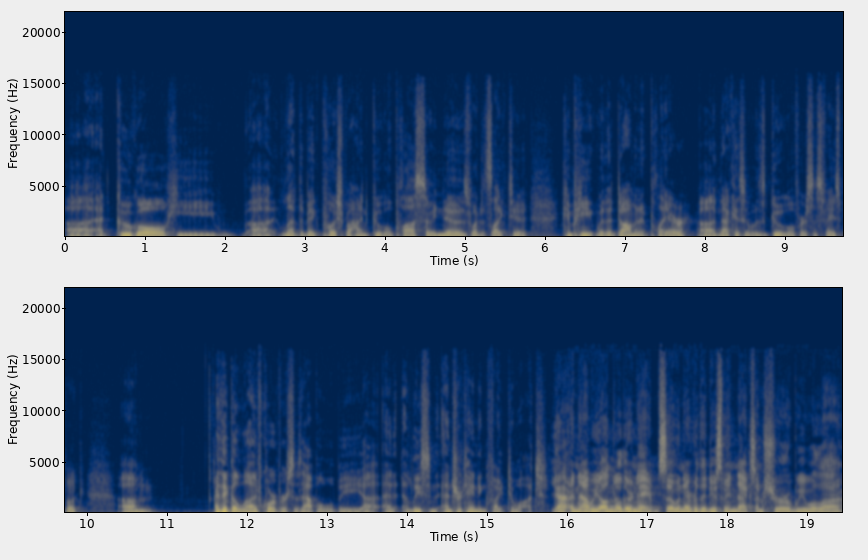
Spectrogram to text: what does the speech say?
uh, at Google. He uh, led the big push behind Google Plus, so he knows what it's like to compete with a dominant player. Uh, in that case, it was Google versus Facebook. Um, I think AliveCor versus Apple will be uh, at, at, least an entertaining fight to watch. Yeah, and now we all know their name. So whenever they do something next, I'm sure we will uh,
